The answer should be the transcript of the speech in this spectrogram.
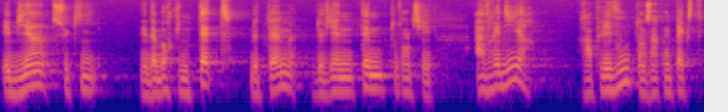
eh bien, ce qui n'est d'abord qu'une tête de thème devienne thème tout entier. À vrai dire, Rappelez-vous, dans un contexte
